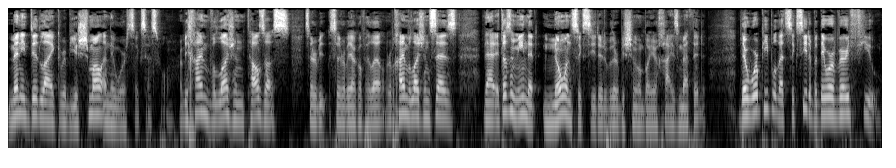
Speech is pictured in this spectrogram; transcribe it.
many did like Rabbi Yishmael and they were successful. Rabbi Chaim Volozhin tells us, says Rabbi, Rabbi Yaakov Hillel, Rabbi Chaim Volozhin says that it doesn't mean that no one succeeded with Rabbi Shimon Bar Yochai's method. There were people that succeeded, but they were very few.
